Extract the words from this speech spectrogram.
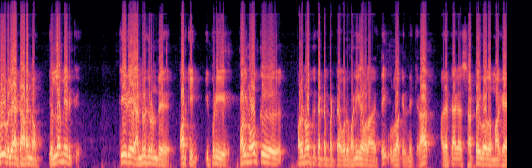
உள் விளையாட்டு அரங்கம் எல்லாமே இருக்கு. கீழே அண்டர் கிரவுண்டு பார்க்கிங் இப்படி பல நோக்கு பல நோக்கு கட்டப்பட்ட ஒரு வணிக வளாகத்தை உருவாக்க நினைக்கிறார். அதற்காக சட்டவிரோதமாக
